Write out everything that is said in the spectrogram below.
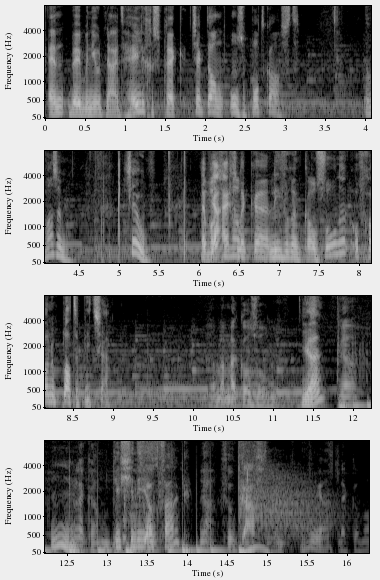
En ben je benieuwd naar het hele gesprek? Check dan onze podcast. Dat was hem. Zo. Heb dan? eigenlijk eh, liever een calzone of gewoon een platte pizza? Ja, maar mijn calzone. Ja? Ja, Mm. lekker. Kies je die ook vaak? Ja, veel kaas erin. Oh ja. Lekker man.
